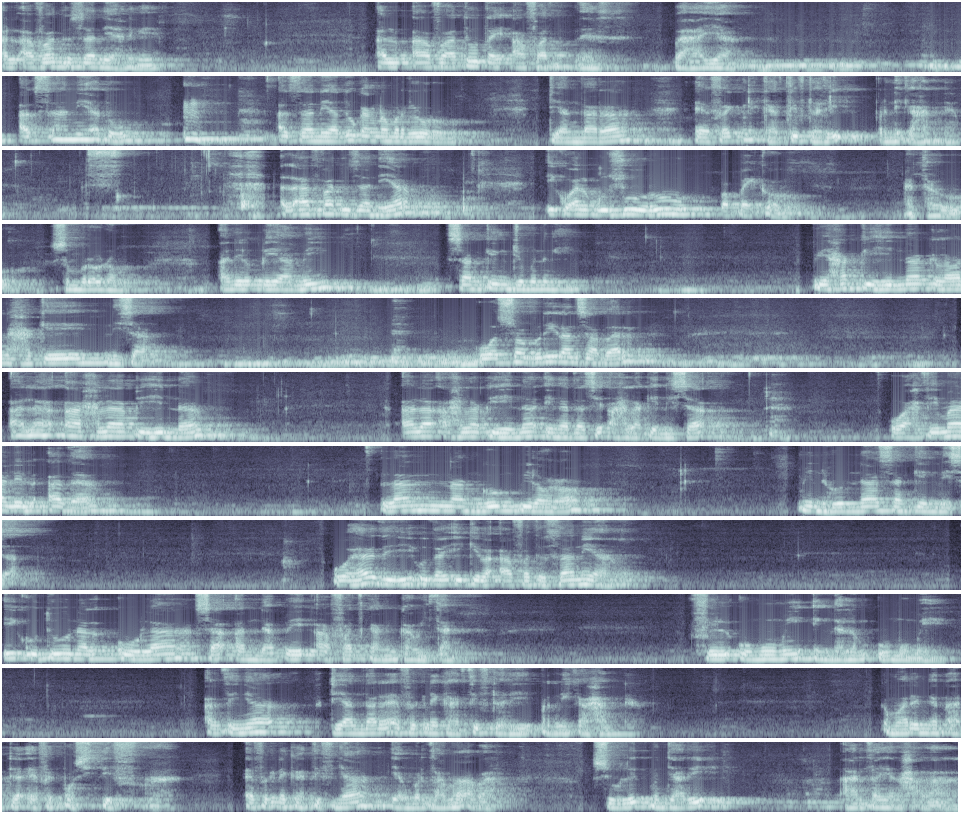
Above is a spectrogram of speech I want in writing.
Al-afatu saniyah nih. Al-afatu tay afat ya. Bahaya As-saniyatu As-saniyatu kang nomor luru Di antara efek negatif dari pernikahannya Al-afatu saniyah Iku al-kusuru papeko Atau sembrono. Anil qiyami Sangking jumenengi. Bihakihina kelawan hake nisa. Wasobri lan sabar. Ala ahlaqihinna Ala ahlaqihinna ingatasi ahlaki nisa. Wahtimalil adha Lan nanggung piloro minhunna saking nisa. Wa hadhihi udai ikila afatu thaniyah Ikudunal ula saandape afat kang kawitan. Fil umumi ing dalam umumi Artinya di antara efek negatif dari pernikahan. Kemarin kan ada efek positif. Efek negatifnya yang pertama apa? Sulit mencari harta yang halal.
